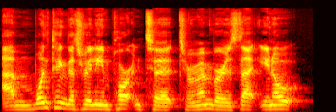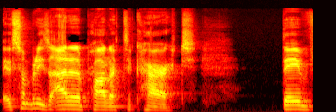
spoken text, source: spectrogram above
um, one thing that's really important to to remember is that you know if somebody's added a product to cart, they've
